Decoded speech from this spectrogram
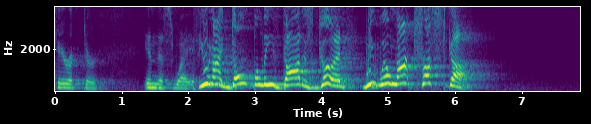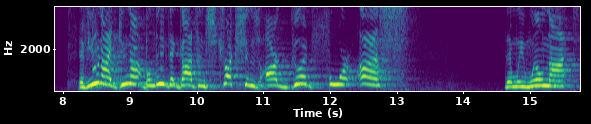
character in this way. If you and I don't believe God is good, we will not trust God. If you and I do not believe that God's instructions are good for us, then we will not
